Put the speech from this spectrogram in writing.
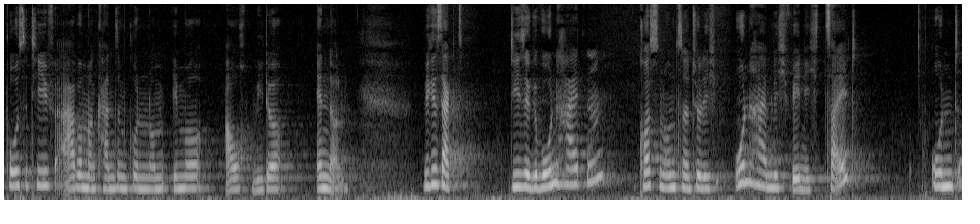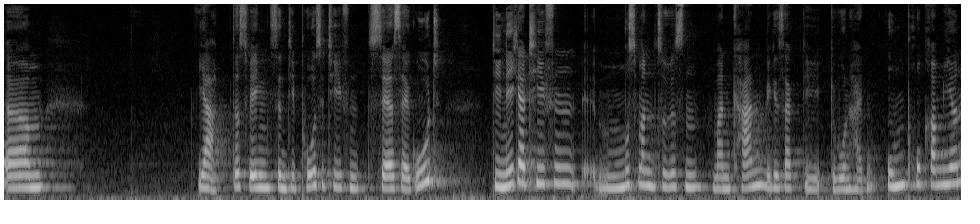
positiv, aber man kann es im Grunde genommen immer auch wieder ändern. Wie gesagt, diese Gewohnheiten kosten uns natürlich unheimlich wenig Zeit und ähm, ja, deswegen sind die positiven sehr, sehr gut. Die negativen äh, muss man dazu wissen, man kann, wie gesagt, die Gewohnheiten umprogrammieren.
